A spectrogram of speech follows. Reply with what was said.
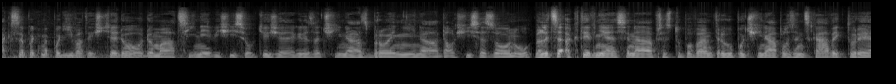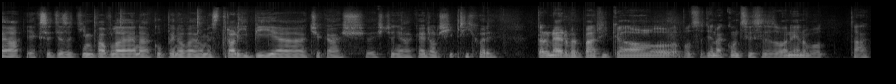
Tak se pojďme podívat ještě do domácí nejvyšší soutěže, kde začíná zbrojení na další sezónu. Velice aktivně se na přestupovém trhu počíná plzeňská Viktoria. Jak se tě zatím, Pavle, nákupy nového mistra líbí a čekáš ještě nějaké další příchody? Trenér Verba říkal v podstatě na konci sezóny, nebo tak,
